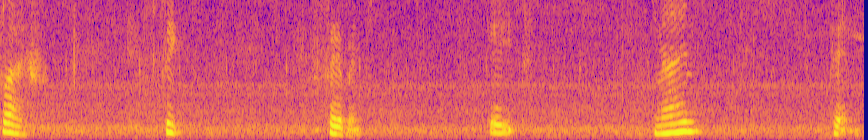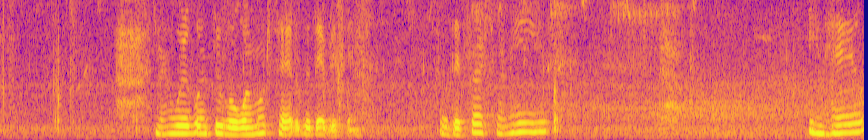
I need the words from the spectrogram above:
Five, six, seven, eight, nine, ten. Now we're going to go one more set with everything. So the first one is inhale,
